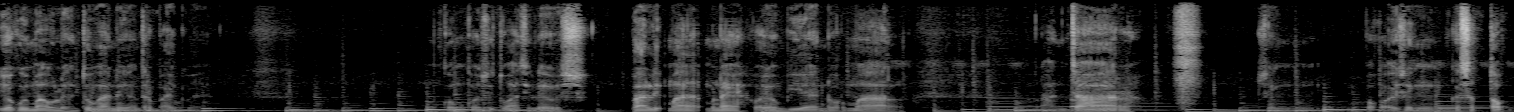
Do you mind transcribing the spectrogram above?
ya kuwi mau lah dongane yang terbaik gue muga-muga situasi wis balik meneh kaya biyen normal lancar. Sing pokoknya sing kesetop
